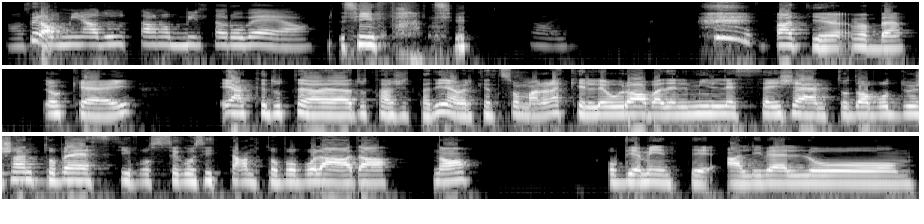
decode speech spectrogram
Hanno però- sterminato tutta la nobiltà europea. Sì, infatti. Dai. Infatti, eh, vabbè, ok. E anche tutta, tutta la cittadina, perché insomma non è che l'Europa del 1600, dopo 200 pesti, fosse così tanto popolata, no? Ovviamente a livello,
